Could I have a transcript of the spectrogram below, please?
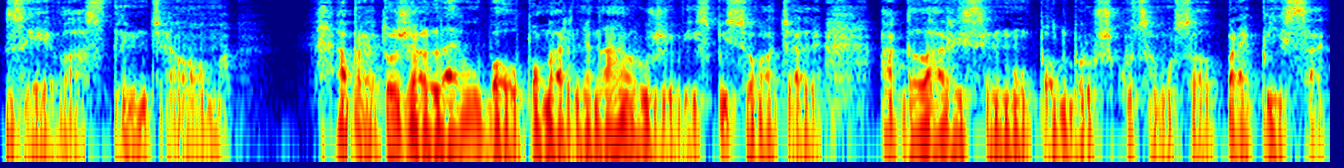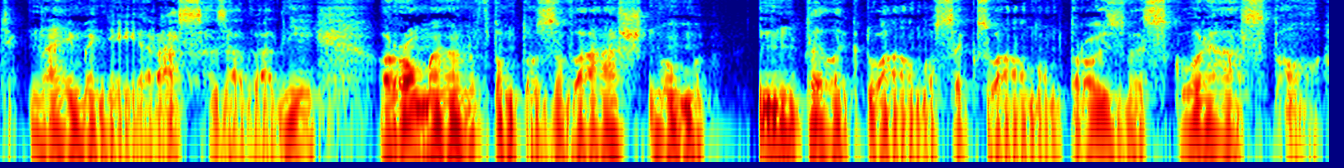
s jej vlastným telom. A pretože Lev bol pomerne náruživý spisovateľ a k Larisinmu podbrušku sa musel prepísať najmenej raz za dva dní, román v tomto zvláštnom intelektuálno-sexuálnom trojzvesku rástol –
